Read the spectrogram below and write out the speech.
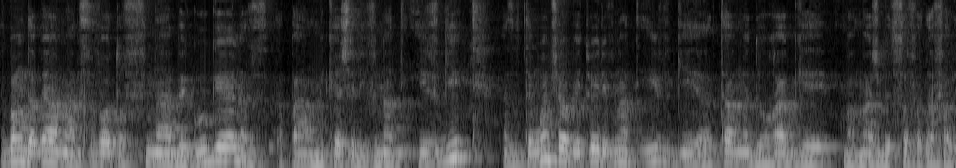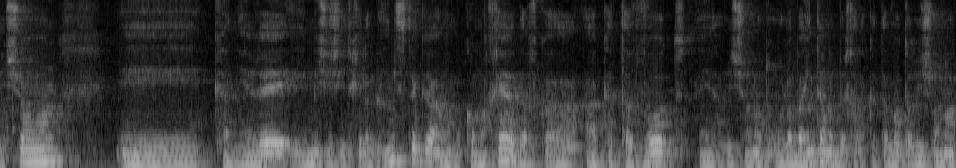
אז בואו נדבר על מעצבות אופנה בגוגל, אז הפעם המקרה של לבנת איבגי. אז אתם רואים שבביטוי לבנת איבגי, האתר מדורג אה, ממש בסוף הדף הראשון. אה, כנראה היא מישהי שהתחילה באינסטגרם או מקום אחר, דווקא הכתבות אה, הראשונות, או לא באינטרנט בכלל, הכתבות הראשונות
